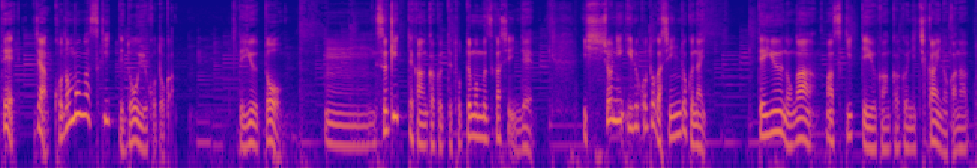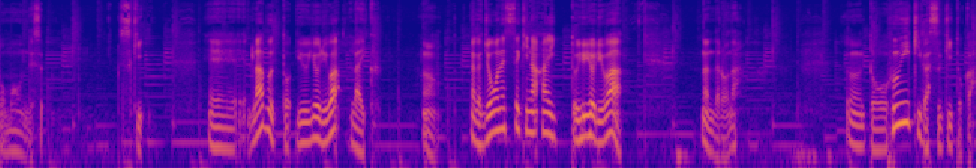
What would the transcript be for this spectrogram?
で、じゃあ子供が好きってどういうことかっていうと、うーん、好きって感覚ってとっても難しいんで、一緒にいることがしんどくないっていうのが、まあ、好きっていう感覚に近いのかなと思うんです。好き。えー、ラブというよりは like。うん。なんか情熱的な愛というよりは、なんだろうな。うんと、雰囲気が好きとか、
